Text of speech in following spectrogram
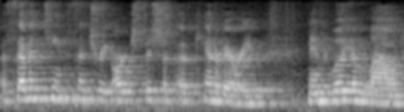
a 17th century Archbishop of Canterbury named William Laud.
